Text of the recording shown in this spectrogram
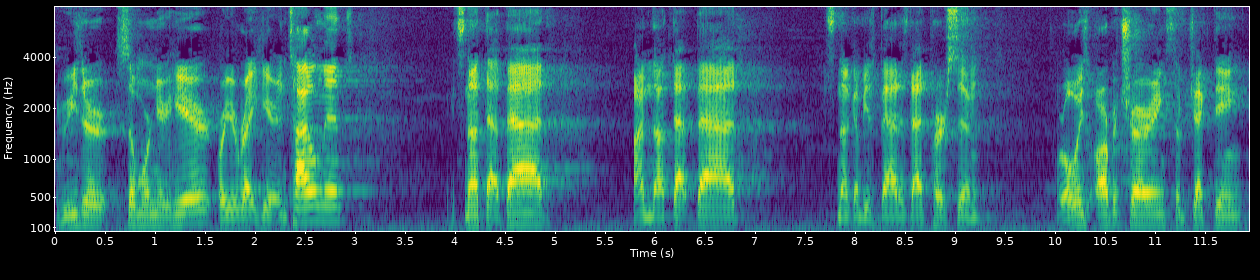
You're either somewhere near here or you're right here. Entitlement, it's not that bad. I'm not that bad. It's not going to be as bad as that person. We're always arbitrating, subjecting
